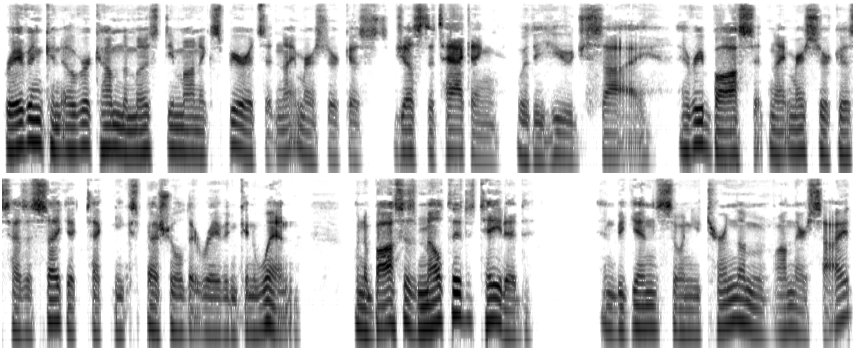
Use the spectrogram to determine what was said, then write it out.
Raven can overcome the most demonic spirits at Nightmare Circus just attacking with a huge sigh. Every boss at Nightmare Circus has a psychic technique special that Raven can win. When a boss is melted, tated, and begins, so when you turn them on their side,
